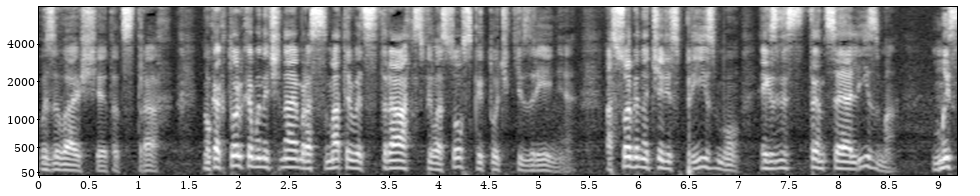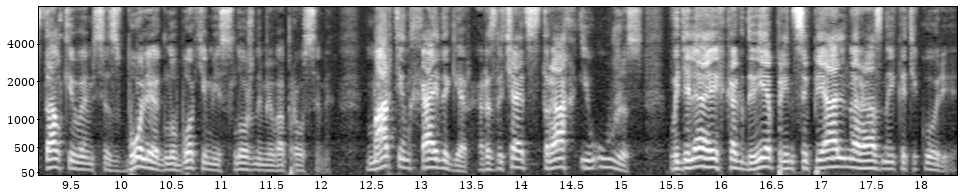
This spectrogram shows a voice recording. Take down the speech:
вызывающая этот страх. Но как только мы начинаем рассматривать страх с философской точки зрения, особенно через призму экзистенциализма – мы сталкиваемся с более глубокими и сложными вопросами. Мартин Хайдегер различает страх и ужас, выделяя их как две принципиально разные категории.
